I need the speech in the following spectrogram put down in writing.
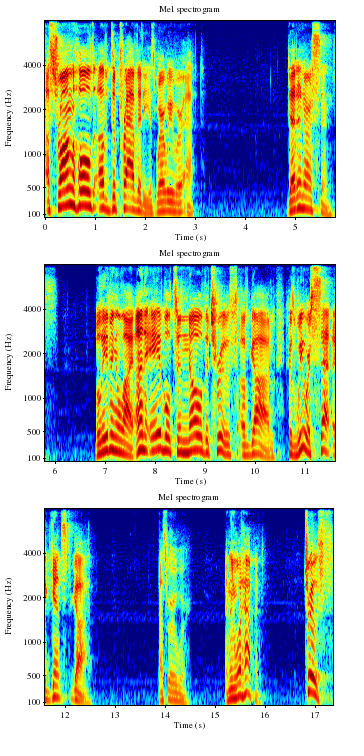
a stronghold of depravity, is where we were at. Dead in our sins, believing a lie, unable to know the truth of God because we were set against God. That's where we were. And then what happened? Truth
